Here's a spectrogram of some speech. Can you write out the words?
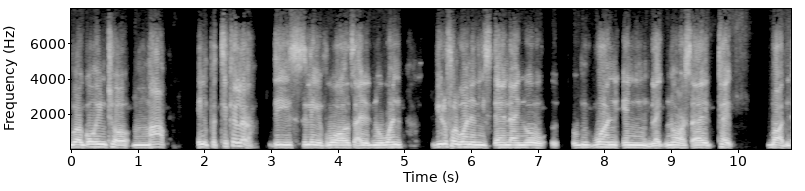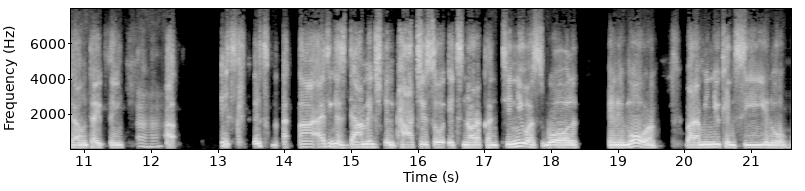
we're going to map, in particular, these slave walls. I know one beautiful one in East End. I know one in like North Side type, Bodden Town type thing. Uh-huh. Uh, it's it's uh, I think it's damaged in patches, so it's not a continuous wall anymore. But I mean, you can see, you know,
